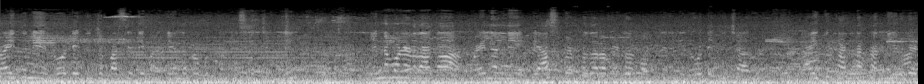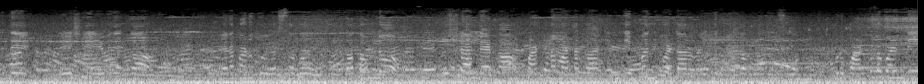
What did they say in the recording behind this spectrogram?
రైతుని రోడ్డు ఎక్కించే పరిస్థితి మన కేంద్ర ప్రభుత్వం గ్యాస్ ద్వారా పెట్రోల్ పంప్ దగ్గరికి రోడ్డు ఎక్కించారు. రైతు కన్న కన్నీరు పెడితే దేశం ఏ విధంగా వెనకడుగు వేస్తుందో గతంలో విషయాలు లేక పంటలు పండక ఎంత ఇబ్బంది పడ్డారు రైతులు గతంలో చూసి. ఇప్పుడు పంటలు పండి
